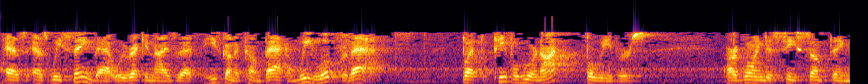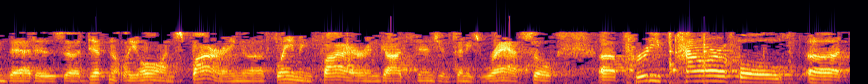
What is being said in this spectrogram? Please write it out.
as, as we sing that, we recognize that He's going to come back, and we look for that. But people who are not believers are going to see something that is uh, definitely awe-inspiring, uh, flaming fire in God's vengeance and His wrath. So, uh, pretty powerful uh,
